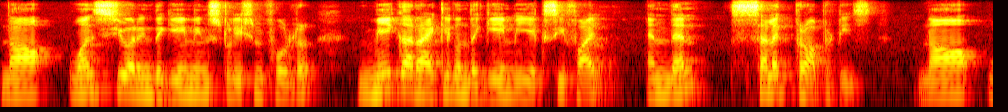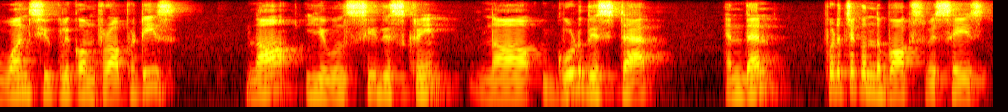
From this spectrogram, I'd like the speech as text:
Now once you are in the game installation folder make a right click on the game exe file and then select properties. Now once you click on properties now you will see the screen. Now go to this tab and then put a check on the box which says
